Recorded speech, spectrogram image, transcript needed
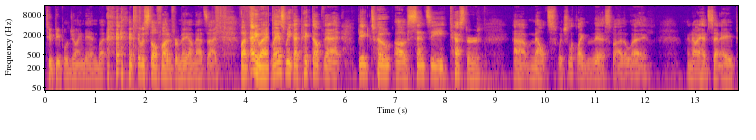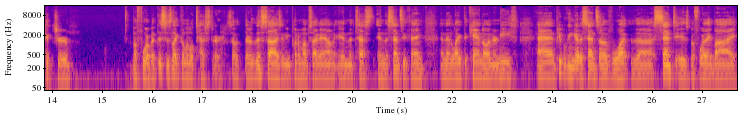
two people joined in, but it was still fun for me on that side. But anyway, last week I picked up that big tote of Scentsy tester uh, melts, which look like this, by the way. I know I had sent a picture before, but this is like the little tester. So they're this size and you put them upside down in the test, in the Scentsy thing, and then light the candle underneath. And people can get a sense of what the scent is before they buy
